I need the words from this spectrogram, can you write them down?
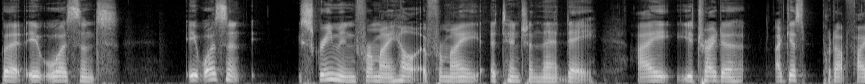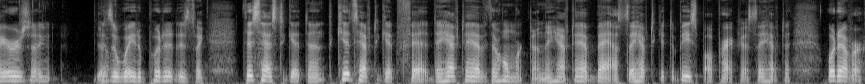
But it wasn't. It wasn't screaming for my help for my attention that day. I you try to I guess put out fires. Uh, Is a way to put it. Is like this has to get done. The kids have to get fed. They have to have their homework done. They have to have baths. They have to get to baseball practice. They have to whatever,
